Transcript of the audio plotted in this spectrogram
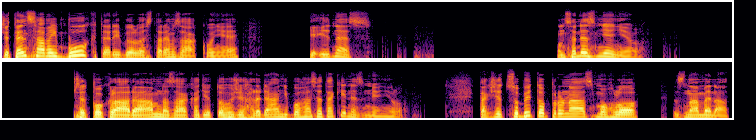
Že ten samý Bůh, který byl ve starém zákoně, je i dnes. On se nezměnil. Předpokládám na základě toho, že hledání Boha se taky nezměnilo. Takže co by to pro nás mohlo znamenat?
